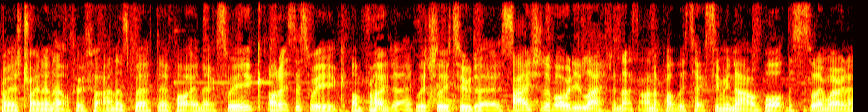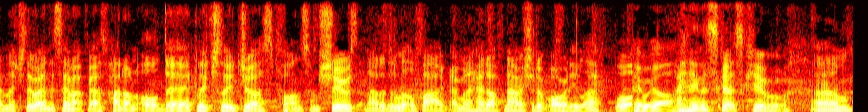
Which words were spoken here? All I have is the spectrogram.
Freya's trying an outfit for Anna's birthday party next week. Oh no, it's this week, on Friday. Literally two days. I should have already left and that's Anna probably texting me now, but this is what I'm wearing. I'm literally wearing the same outfit I've had on all day. Literally just put on some shoes and added a little bag. I'm gonna head off now. I should have already left, but here we are. I think the skirt's cute. Um,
